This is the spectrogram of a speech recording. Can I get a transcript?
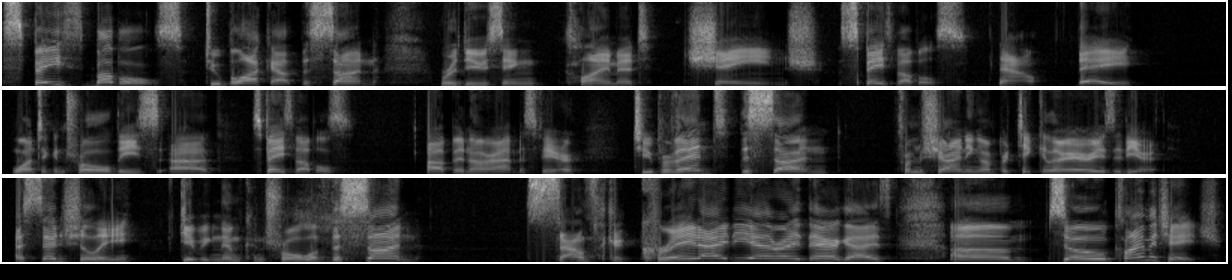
space bubbles to block out the sun, reducing climate change. Space bubbles. Now, they want to control these uh, space bubbles up in our atmosphere to prevent the sun from shining on particular areas of the earth, essentially giving them control of the sun. Sounds like a great idea right there, guys. Um, so, climate change.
